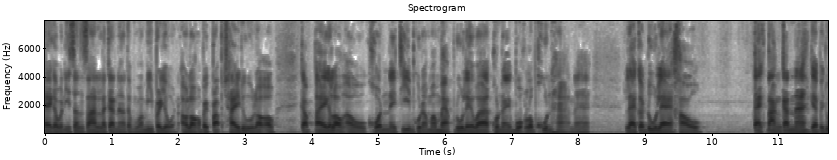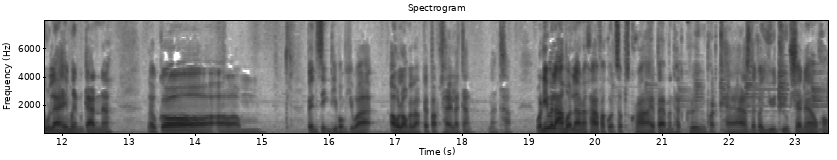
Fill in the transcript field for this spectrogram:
ร์กันวันนี้สั้นๆ แล้วกันนะ แต่ผมว่ามีประโยชน์เอาลองเอาไปปรับใช้ดูแล้วเอากลับไปก็ลองเอาคนในทีมคุณเอามาแมปดูเลยว่าคนไหนบวกลบคูณหารนะฮะและก็ดูแลเขาแตกต่างกันนะอย่าไปดูแลให้เหมือนกันนะ แล้วก็เป็นสิ่งที่ผมคิดว่าเอาลองไปแบบไปปรับใช้แล้วกันนะครับ วันนี้เวลาหมดแล้วนะครับ ฝากกด subscribe 8บรรทัดครึ่ง podcast แล้วก็ YouTube Channel ของ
